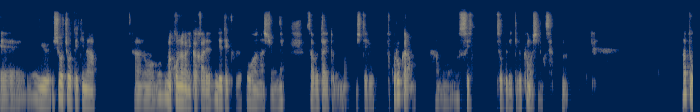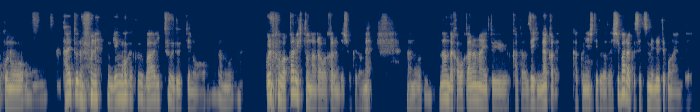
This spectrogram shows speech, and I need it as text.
えーいう象徴的な、あの、まあ、この中に書かれ、出てくるお話をね、サブタイトルにしているところからも、あの推測できるかもしれません。うんあと、このタイトルのね、言語学バーリトゥードっていうのを、あの、これも分かる人なら分かるんでしょうけどね、あの、なんだか分からないという方はぜひ中で確認してください。しばらく説明出てこないので、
